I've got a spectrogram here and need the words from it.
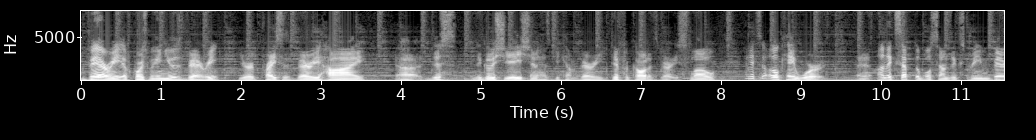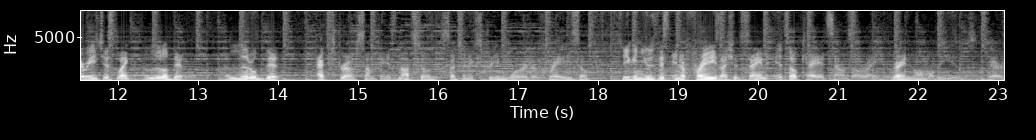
Very, of course, we can use very. Your price is very high. Uh, this negotiation has become very difficult. It's very slow, and it's an okay word. Uh, unacceptable sounds extreme. Very is just like a little bit, a little bit extra of something. It's not so such an extreme word or phrase. So, so you can use this in a phrase, I should say, and it's okay. It sounds all right. Very normal to use. Very.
